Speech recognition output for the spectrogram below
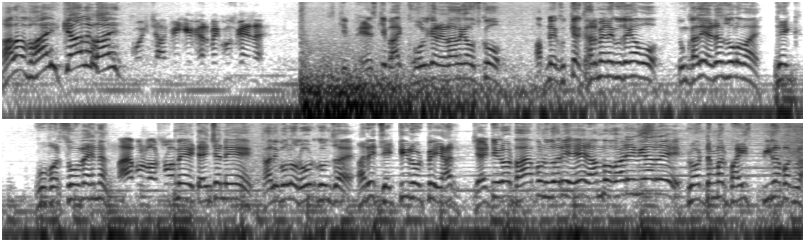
हाला भाई क्या हाल है भाई? कोई जानवी के घर में घुस गए है उसकी भैंस की बाइक खोल कर डालेगा उसको। अपने खुद के घर में नहीं घुसेगा वो। तुम खाली एड्रेस बोलो भाई। देख। वो वर्सो में है ना। भाई अपन वर्सों में टेंशन नहीं है खाली बोलो रोड कौन सा है? अरे जेट्टी रोड पे यार। जेट्टी रोड भाई अपन उधर ही है रामबो गाड़ी निकाल रहे। प्लॉट नंबर बाईस पीला बंगला।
